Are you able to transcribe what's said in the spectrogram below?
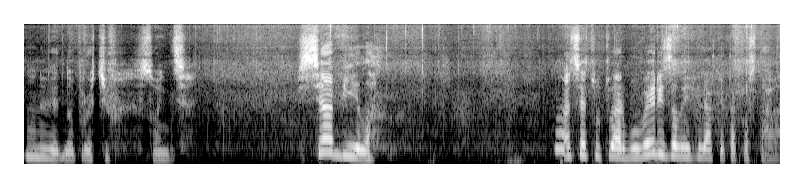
Ну, не видно проти сонця. Вся біла. Ну, А це тут вербу вирізали і гіляки так оставили.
